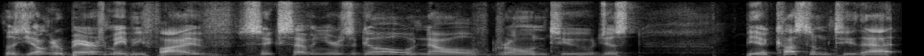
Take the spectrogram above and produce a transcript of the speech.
those younger bears, maybe five, six, seven years ago, now have grown to just be accustomed to that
